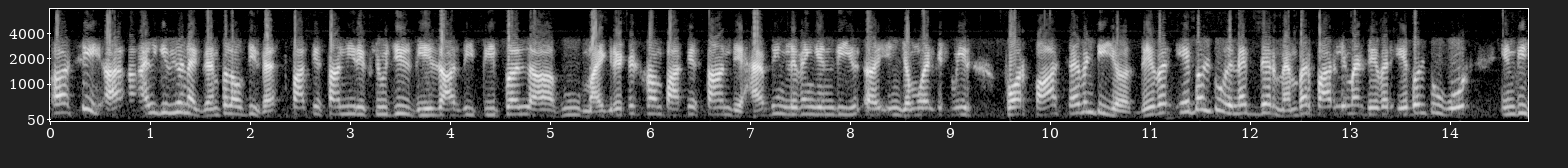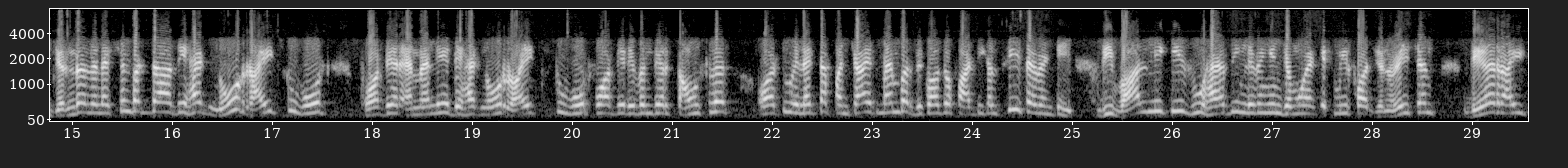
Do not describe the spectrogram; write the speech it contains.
Uh, see, I, will give you an example of the West Pakistani refugees. These are the people uh, who migrated from Pakistan. They have been living in the uh, in Jammu and Kashmir for past 70 years. They were able to elect their member parliament. They were able to vote in the general election, but uh, they had no right to vote for their MLA. They had no right to vote for their even their councillors or to elect a panchayat member because of Article 370. The Valmikis who have been living in Jammu and Kashmir for generations, their rights,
